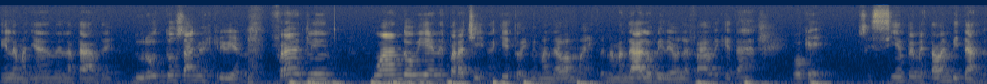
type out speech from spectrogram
en la mañana, en la tarde, duró dos años escribiendo. Franklin, ¿Cuándo vienes para China? Aquí estoy. Me mandaba muestras, me mandaba los videos de la fábrica. ¿Qué tal? Ok. siempre me estaba invitando.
